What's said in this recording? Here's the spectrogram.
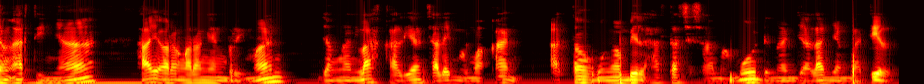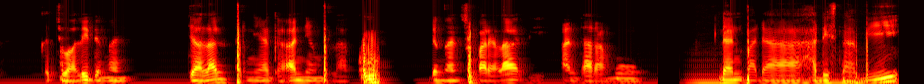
yang artinya, hai orang-orang yang beriman, janganlah kalian saling memakan atau mengambil harta sesamamu dengan jalan yang batil, kecuali dengan jalan perniagaan yang berlaku dengan sukarela di antaramu. Dan pada hadis Nabi,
